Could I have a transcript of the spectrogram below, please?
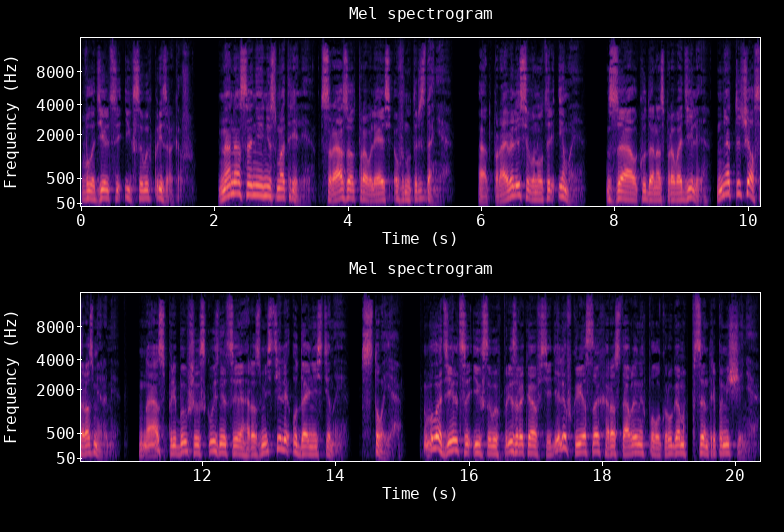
владельцы иксовых призраков. На нас они не смотрели, сразу отправляясь внутрь здания. Отправились внутрь и мы. Зал, куда нас проводили, не отличался размерами. Нас, прибывших с кузницы, разместили у дальней стены, стоя. Владельцы иксовых призраков сидели в креслах, расставленных полукругом в центре помещения.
